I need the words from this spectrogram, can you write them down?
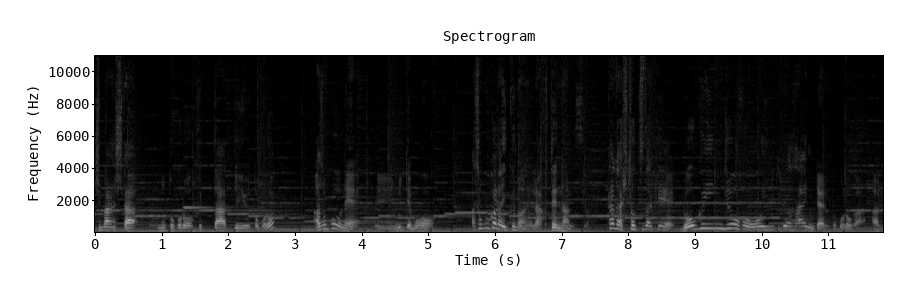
一番下のところを振ったっていうところ、あそこをね、えー見ても、あそこから行くのはね、楽天なんですよ。ただ一つだけ、ログイン情報を入れてくださいみたいなところがある。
